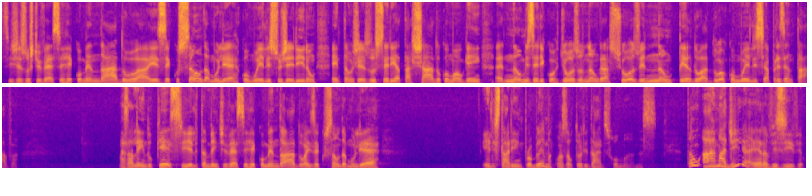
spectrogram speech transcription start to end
Se Jesus tivesse recomendado a execução da mulher, como eles sugeriram, então Jesus seria taxado como alguém é, não misericordioso, não gracioso e não perdoador, como ele se apresentava. Mas além do que, se ele também tivesse recomendado a execução da mulher, ele estaria em problema com as autoridades romanas. Então a armadilha era visível.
